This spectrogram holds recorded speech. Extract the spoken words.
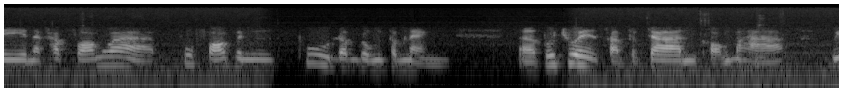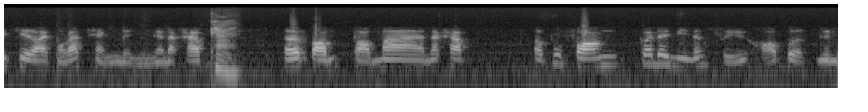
ดีนะครับ ฟ้องว่าผู้ฟ้องเป็นผู้ดำรงตำแหน่งเอ่อผู้ช่วยศาสตราจารย์ของมหา วิทยาลัยของรัฐแห่งหนึ่งเนี่ยนะครับค่ะเออต่อต่อมานะครับเอ่อผู้ฟ้องก็ได้มีหนังสือขอเบิกเงิน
